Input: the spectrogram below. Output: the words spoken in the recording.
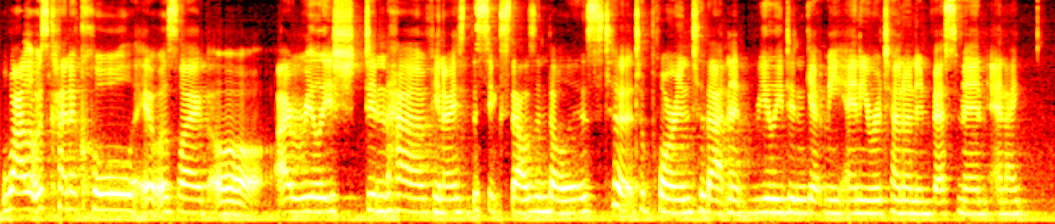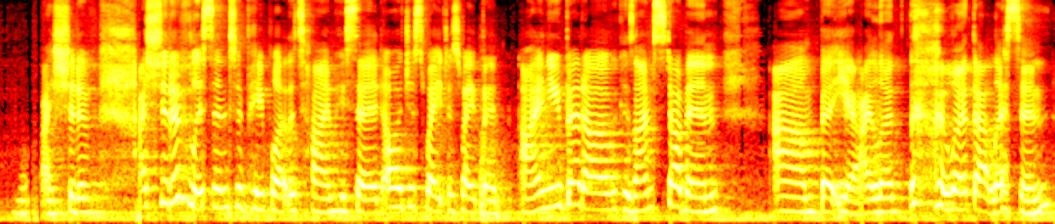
while it was kind of cool, it was like, oh, I really sh- didn't have, you know, the six thousand dollars to to pour into that, and it really didn't get me any return on investment. And I, I should have, I should have listened to people at the time who said, oh, just wait, just wait. But I knew better because I'm stubborn. Um, but yeah, I learned, I learned that lesson.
